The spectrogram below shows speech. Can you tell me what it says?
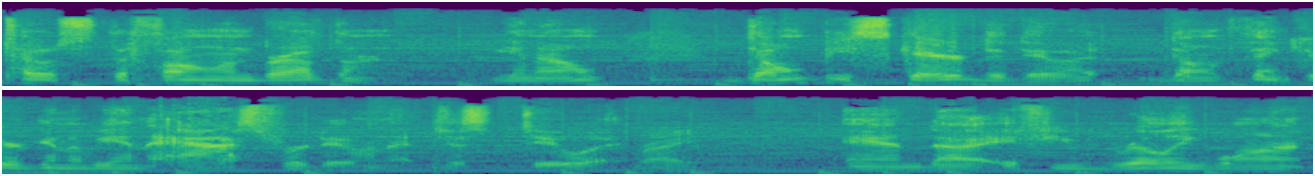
toast the fallen brethren. You know, don't be scared to do it. Don't think you're going to be an ass for doing it. Just do it right. and uh, if you really want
